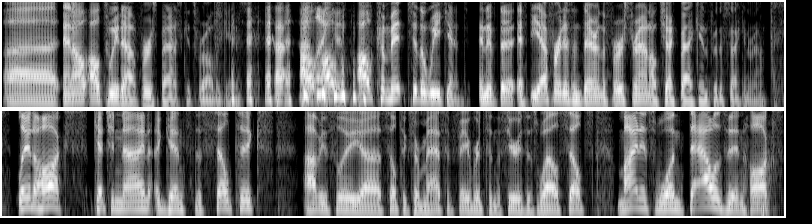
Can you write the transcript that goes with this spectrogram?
Uh, and I'll, I'll tweet out first baskets for all the games. Uh, I I'll, like I'll. I'll commit to the weekend, and if the if the effort isn't there in the first round, I'll check back in for the second round. Atlanta Hawks catching nine against the Celtics. Obviously, uh, Celtics are massive favorites in the series as well. Celts minus one thousand, Hawks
